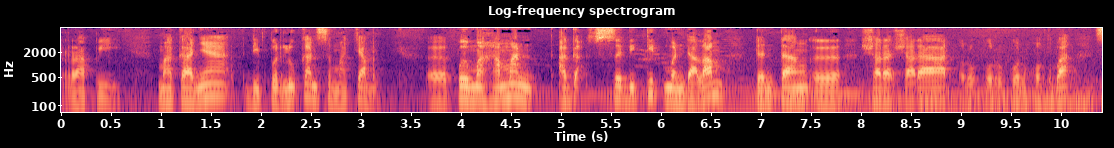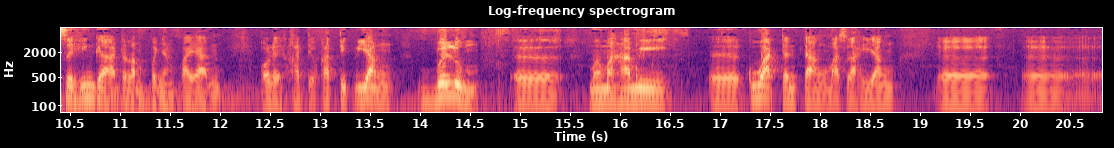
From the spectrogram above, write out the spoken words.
rapi. Makanya diperlukan semacam uh, pemahaman agak sedikit mendalam tentang uh, syarat-syarat rukun-rukun khutbah sehingga dalam penyampaian oleh khatib-khatib yang belum uh, memahami uh, kuat tentang masalah yang uh, uh,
